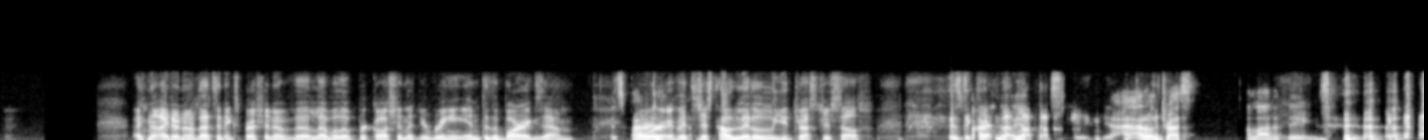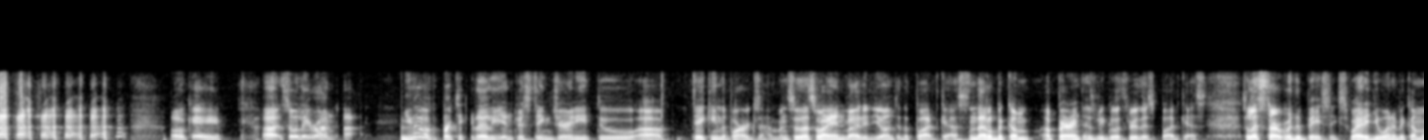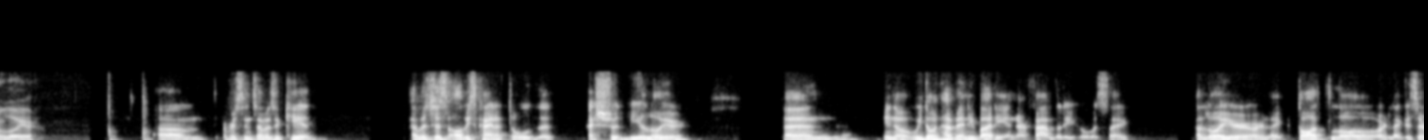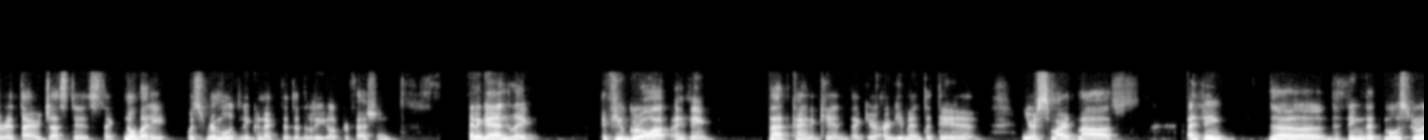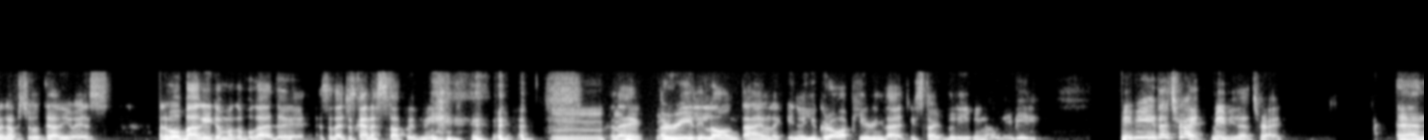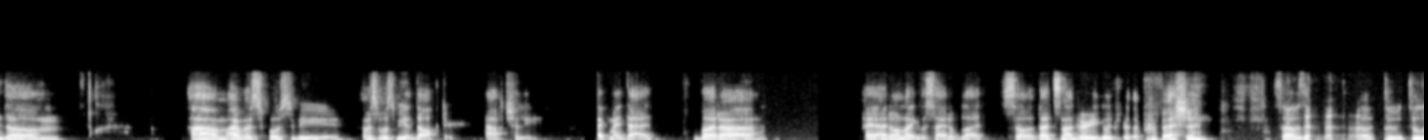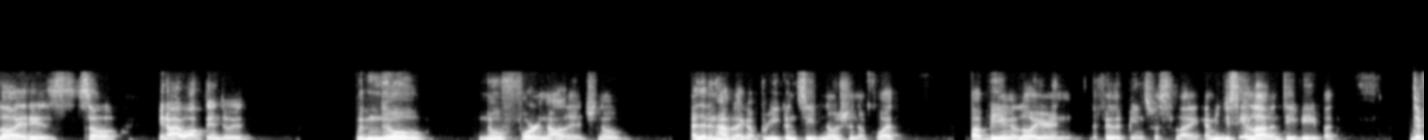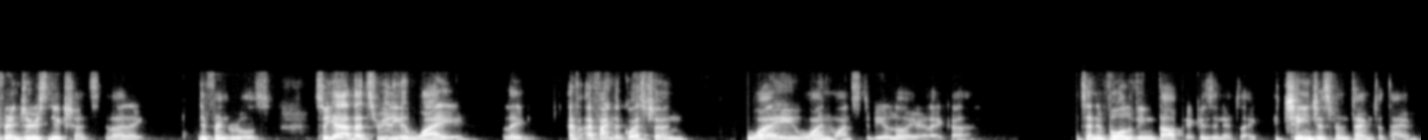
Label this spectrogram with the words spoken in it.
I don't know if that's an expression of the level of precaution that you're bringing into the bar exam, it's or if it's just how little you trust yourself it's to keep that laptop Yeah, I don't trust a lot of things. okay, uh, so Leiron, uh, you have a particularly interesting journey to uh, taking the bar exam, and so that's why I invited you onto the podcast, and that'll become apparent as we go through this podcast. So let's start with the basics. Why did you want to become a lawyer? Um, ever since I was a kid, I was just always kind of told that I should be a lawyer. And, you know, we don't have anybody in our family who was like a lawyer or like taught law or like is a retired justice. Like nobody was remotely connected to the legal profession. And again, like if you grow up, I think that kind of kid, like you're argumentative, you're smart mouth. I think the the thing that most grown-ups will tell you is alam mo, bagay ka mag-abogado eh. So that just kind of stuck with me. mm. Like a really long time. Like, you know, you grow up hearing that, you start believing, oh, maybe, maybe that's right. Maybe that's right. And um, um, I was supposed to be, I was supposed to be a doctor, actually, like my dad. But uh, mm-hmm. I, I don't like the sight of blood. So that's not very good for the profession. so I was like, uh, to, to law it is. So, you know, I walked into it with no no foreknowledge no i didn't have like a preconceived notion of what uh, being a lawyer in the philippines was like. I mean you see a lot on tv but different jurisdictions right? like different rules. So yeah that's really why like I, I find the question why one wants to be a lawyer like uh it's an evolving topic isn't it? Like it changes from time to time.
